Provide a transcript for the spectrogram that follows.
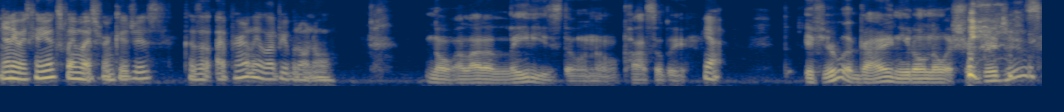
Anyways, can you explain what shrinkage is? Because uh, apparently a lot of people don't know. No, a lot of ladies don't know, possibly. Yeah. If you're a guy and you don't know what shrinkage is,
